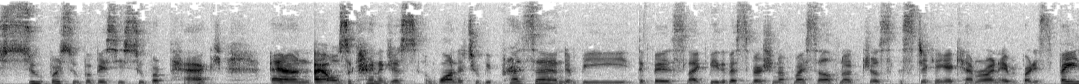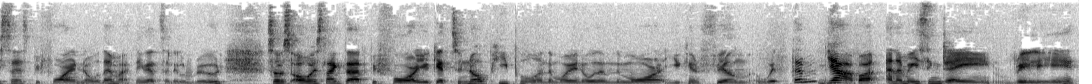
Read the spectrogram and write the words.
super, super busy, super packed. And I also kind of just wanted to be present and be the best, like be the best version of myself, not just sticking a camera in everybody's faces before I know them. I think that's a little rude. So it's always like that before you get to know people and the more you know them, the more you can film with them. Yeah, but an amazing day, really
